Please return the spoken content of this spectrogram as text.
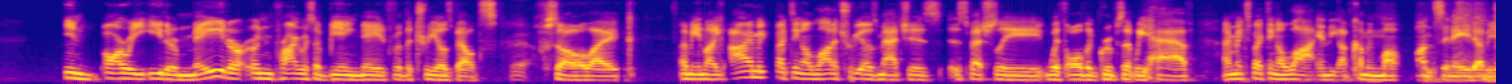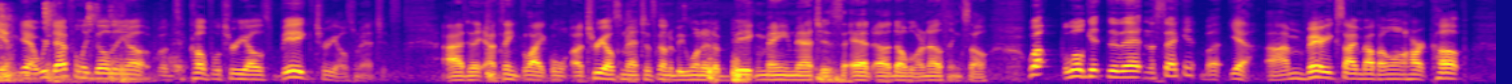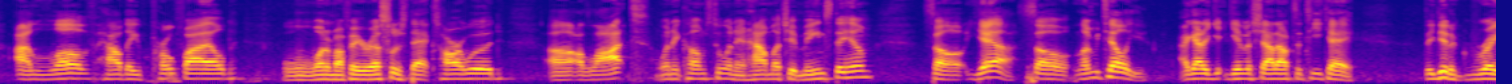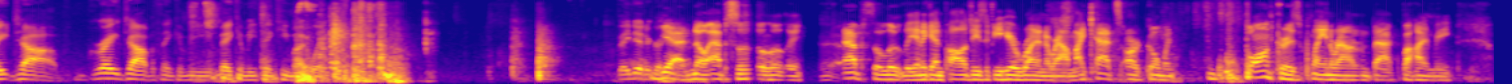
in already either made or in progress of being made for the trios belts. Yeah. So like I mean, like I'm expecting a lot of trios matches, especially with all the groups that we have. I'm expecting a lot in the upcoming months in AEW. Yeah, we're definitely building up a couple trios, big trios matches. I, I think like a trios match is going to be one of the big main matches at uh, Double or Nothing. So, well, we'll get to that in a second. But yeah, I'm very excited about the Owen Hart Cup. I love how they profiled one of my favorite wrestlers, Dax Harwood uh, a lot when it comes to it and how much it means to him. So yeah, so let me tell you, I got to give a shout out to TK. They did a great job, great job of thinking me, making me think he might win. They did a great. Yeah, job. no, absolutely, yeah. absolutely. And again, apologies if you hear running around. My cats are going bonkers playing around back behind me.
